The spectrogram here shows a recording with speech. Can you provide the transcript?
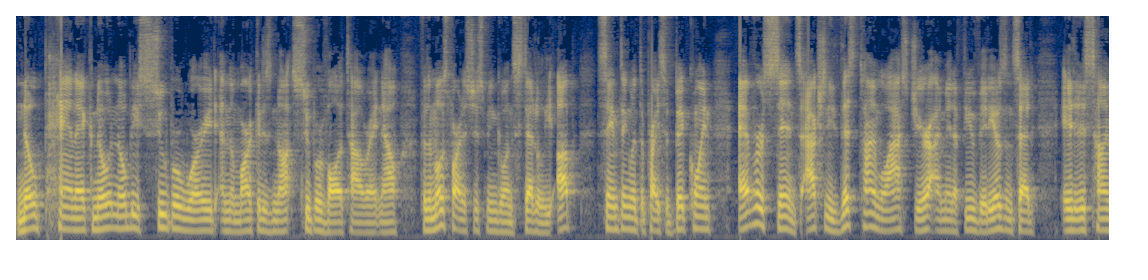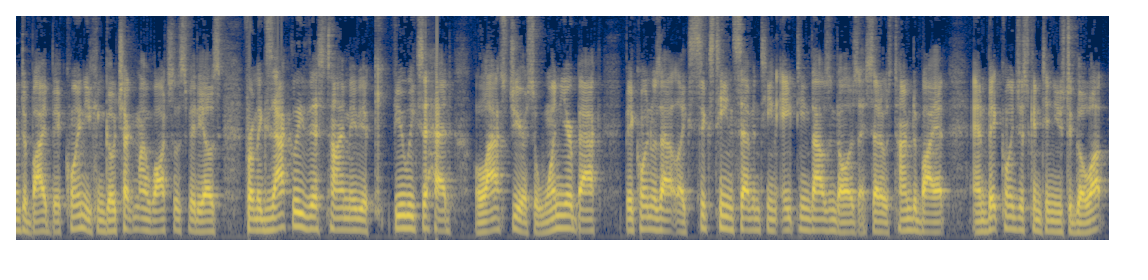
no panic, no nobody's super worried, and the market is not super volatile right now. For the most part, it's just been going steadily up. Same thing with the price of Bitcoin. Ever since, actually, this time last year, I made a few videos and said it is time to buy Bitcoin. You can go check my watch list videos from exactly this time, maybe a few weeks ahead last year. So one year back, Bitcoin was at like 16, 17, 18,000 dollars. I said it was time to buy it, and Bitcoin just continues to go up.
